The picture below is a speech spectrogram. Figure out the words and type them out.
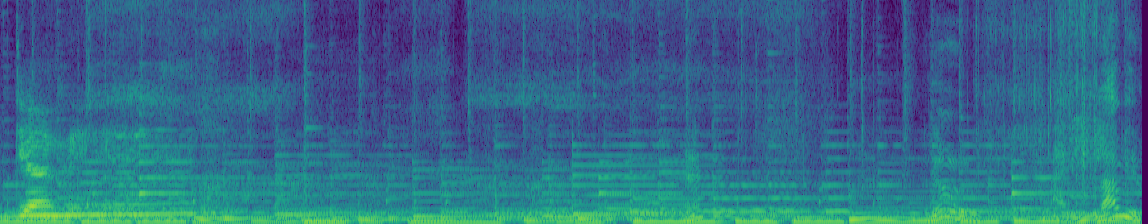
നോക്കിയേ ഹലോ. ഐ ലവ് യു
